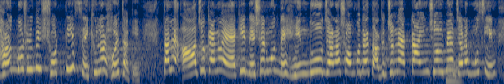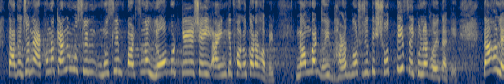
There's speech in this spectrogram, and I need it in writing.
ভারতবর্ষ যদি সত্যি সেকুলার হয়ে থাকে তাহলে আজও কেন একই দেশের মধ্যে হিন্দু যারা সম্প্রদায় তাদের জন্য একটা আইন চলবে? আর যারা মুসলিম তাদের জন্য এখনও কেন মুসলিম মুসলিম পার্সোনাল ল বোর্ডকে সেই আইনকে ফলো করা হবে? নাম্বার দুই ভারতবর্ষ যদি সত্যিই সেকুলার হয়ে থাকে তাহলে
